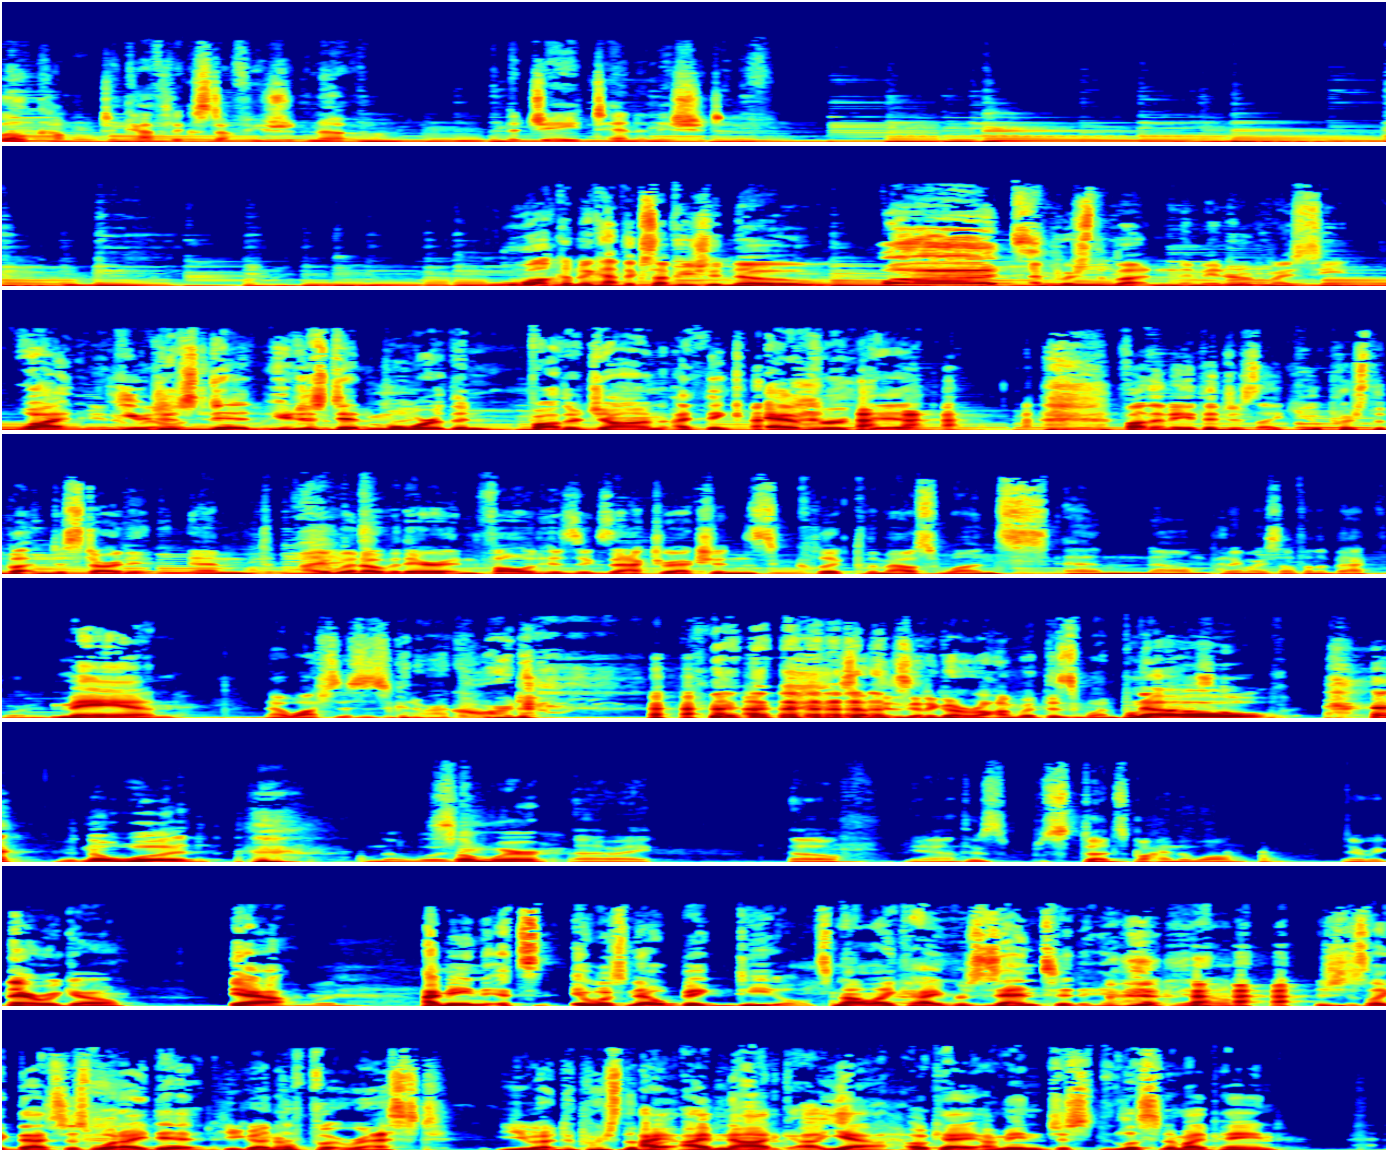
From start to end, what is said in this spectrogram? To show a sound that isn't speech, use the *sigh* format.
Welcome to Catholic Stuff You Should Know, the J10 Initiative. Welcome to Catholic Stuff You Should Know. What? I pushed the button and made it over to my seat. What? You just did. You just did amount of more than Father John, I think, ever *laughs* did. Father Nathan just like, you pushed the button to start it. And I went over there and followed his exact directions, clicked the mouse once, and now I'm patting myself on the back for it. Man, Now watch this, this is going to record. *laughs* Something's going to go wrong with this one podcast. no. There's no wood No wood. somewhere. All right. Oh, yeah, there's studs behind the wall. There we go. There we go. Yeah. Wood. I mean, it's it was no big deal. It's not like I resented him. You know, *laughs* it's just like that's just what I did. He got you know? the footrest. You had to push the button. I, I'm not. Uh, yeah. Okay. I mean, just listen to my pain.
